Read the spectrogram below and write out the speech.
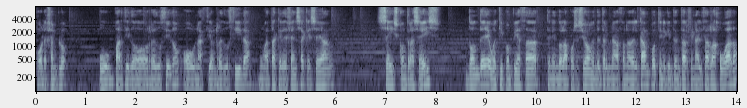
por ejemplo, un partido reducido o una acción reducida, un ataque-defensa que sean 6 contra 6 donde un equipo empieza teniendo la posesión en determinada zona del campo, tiene que intentar finalizar la jugada.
